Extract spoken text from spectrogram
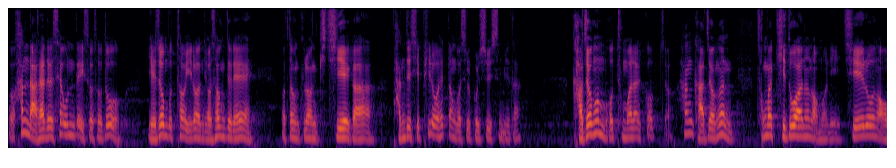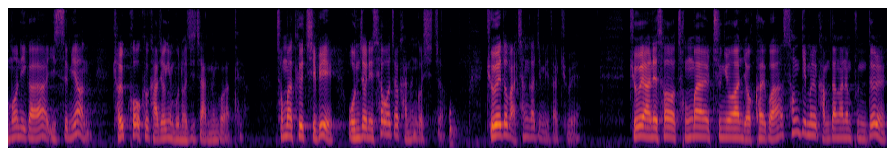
한 나라를 세우는 데 있어서도 예전부터 이런 여성들의 어떤 그런 지혜가 반드시 필요했던 것을 볼 수 있습니다. 가정은 뭐 두말할 거 없죠. 한 가정은 정말 기도하는 어머니, 지혜로운 어머니가 있으면 결코 그 가정이 무너지지 않는 것 같아요. 정말 그 집이 온전히 세워져 가는 것이죠. 교회도 마찬가지입니다. 교회. 교회 안에서 정말 중요한 역할과 섬김을 감당하는 분들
